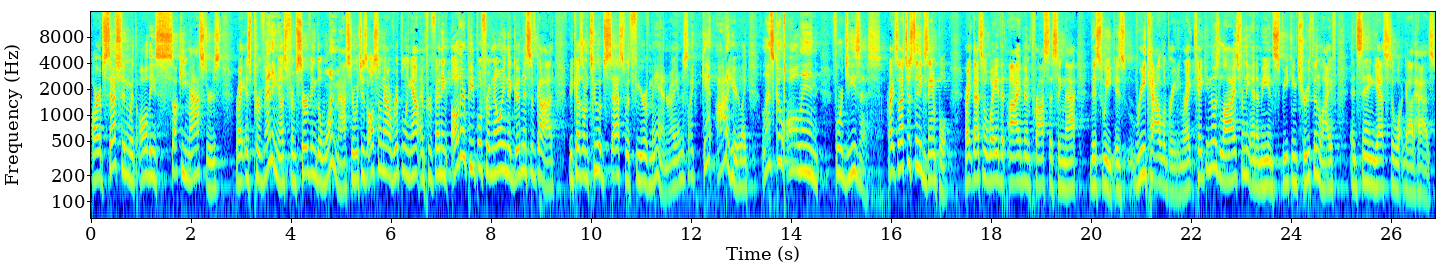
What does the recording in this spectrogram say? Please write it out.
our obsession with all these sucky masters, right, is preventing us from serving the one master, which is also now rippling out and preventing other people from knowing the goodness of God because I'm too obsessed with fear of man, right? I'm just like, get out of here. Like, let's go all in for Jesus. Right? So that's just an example, right? That's a way that I've been processing that this week is recalibrating, right? Taking those lies from the enemy and speaking truth in life and saying yes to what God has.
